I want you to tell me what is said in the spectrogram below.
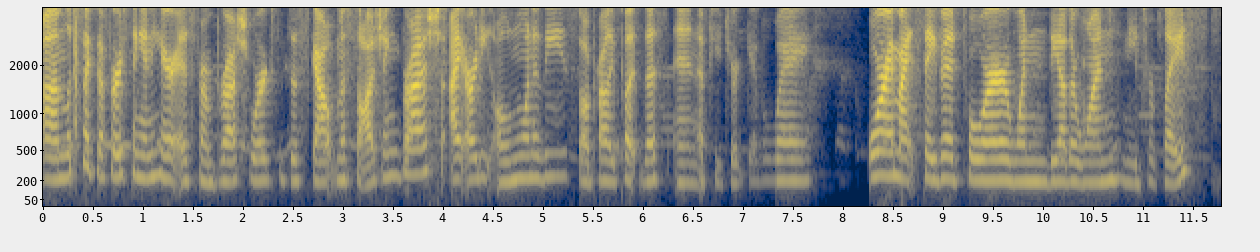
Um, looks like the first thing in here is from Brushworks. It's a scalp massaging brush. I already own one of these, so I'll probably put this in a future giveaway. Or I might save it for when the other one needs replaced.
